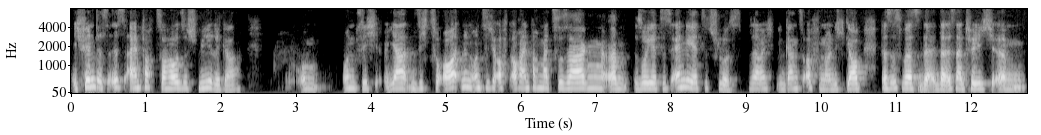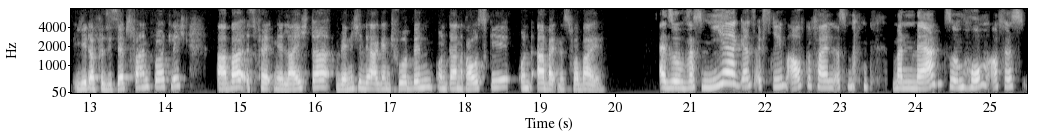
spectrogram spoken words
Ich finde, es ist einfach zu Hause schwieriger. Um, und sich, ja, sich zu ordnen und sich oft auch einfach mal zu sagen, ähm, so jetzt ist Ende, jetzt ist Schluss. Sage ich ganz offen. Und ich glaube, das ist was, da, da ist natürlich ähm, jeder für sich selbst verantwortlich. Aber es fällt mir leichter, wenn ich in der Agentur bin und dann rausgehe und arbeiten ist vorbei. Also was mir ganz extrem aufgefallen ist, man, man merkt so im Homeoffice,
